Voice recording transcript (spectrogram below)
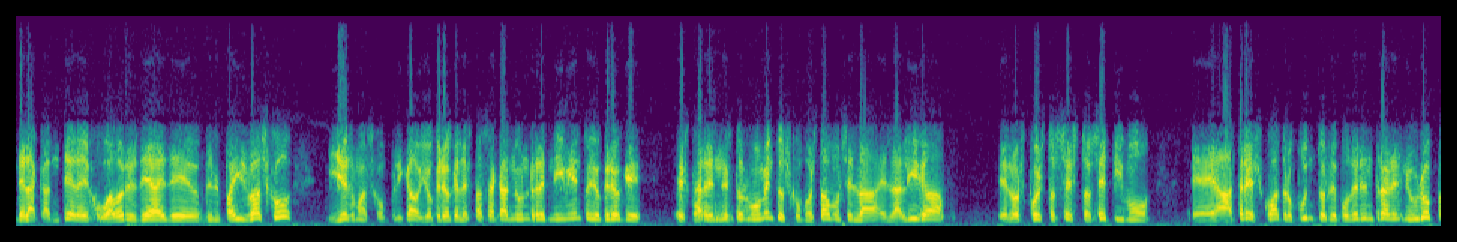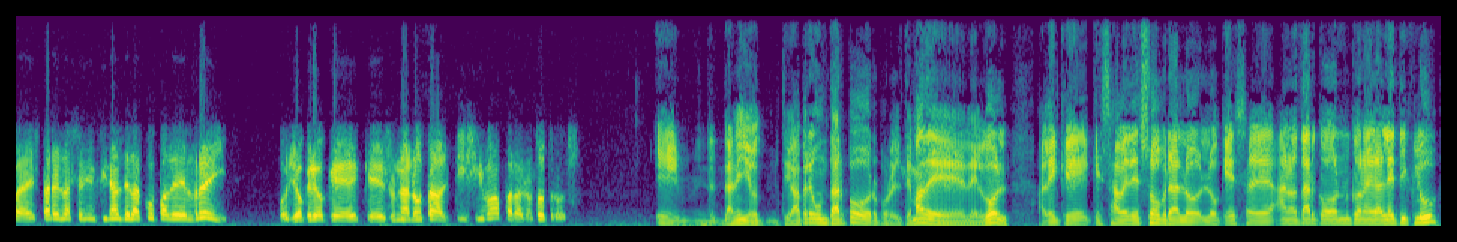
de la cantera y jugadores de, de- del País Vasco y es más complicado. Yo creo que le está sacando un rendimiento, yo creo que estar en estos momentos como estamos en la, en la liga, en los puestos sexto, séptimo, eh, a tres, cuatro puntos de poder entrar en Europa, estar en la semifinal de la Copa del Rey, pues yo creo que, que es una nota altísima para nosotros. Y, Dani, yo te iba a preguntar por, por el tema de- del gol. Alguien que, que sabe de sobra lo, lo que es eh, anotar con, con el Athletic Club.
